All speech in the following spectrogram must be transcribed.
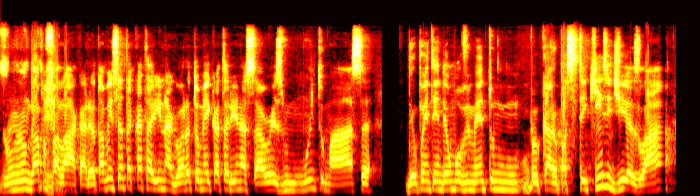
Não, não dá pra Sim. falar, cara. Eu tava em Santa Catarina agora, tomei Catarina Sours muito massa. Deu pra entender o movimento. Cara, eu passei 15 dias lá.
